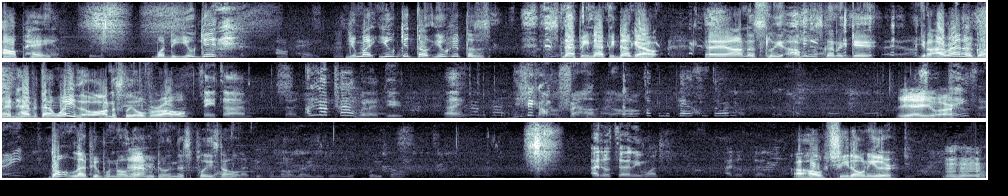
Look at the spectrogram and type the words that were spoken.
I'll pay." What do you get? You might you get the you get the snappy nappy dugout. And honestly, I'm just gonna get. You know, I'd rather go ahead and have it that way, though. Honestly, overall. Same time, I'm not proud of what I do. Right? You think I'm proud that I'm fucking the pastor's daughter? Yeah, you are. Days? Don't let people know that you're doing this. Please don't. I don't tell anyone. I don't tell anyone. I hope she don't either. Mm-hmm.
